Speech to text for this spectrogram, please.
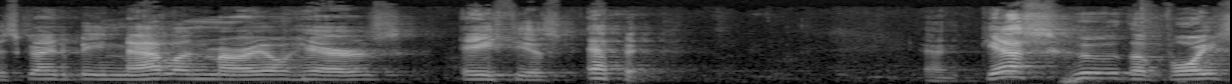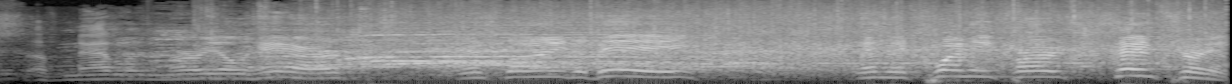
is going to be Madalyn Murray O'Hair's Atheist Epic. Guess who the voice of Madalyn Murray O'Hair is going to be in the 21st century?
